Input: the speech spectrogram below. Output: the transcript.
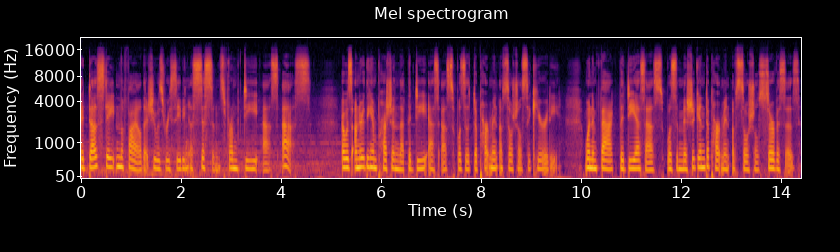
It does state in the file that she was receiving assistance from DSS. I was under the impression that the DSS was the Department of Social Security, when in fact the DSS was the Michigan Department of Social Services,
